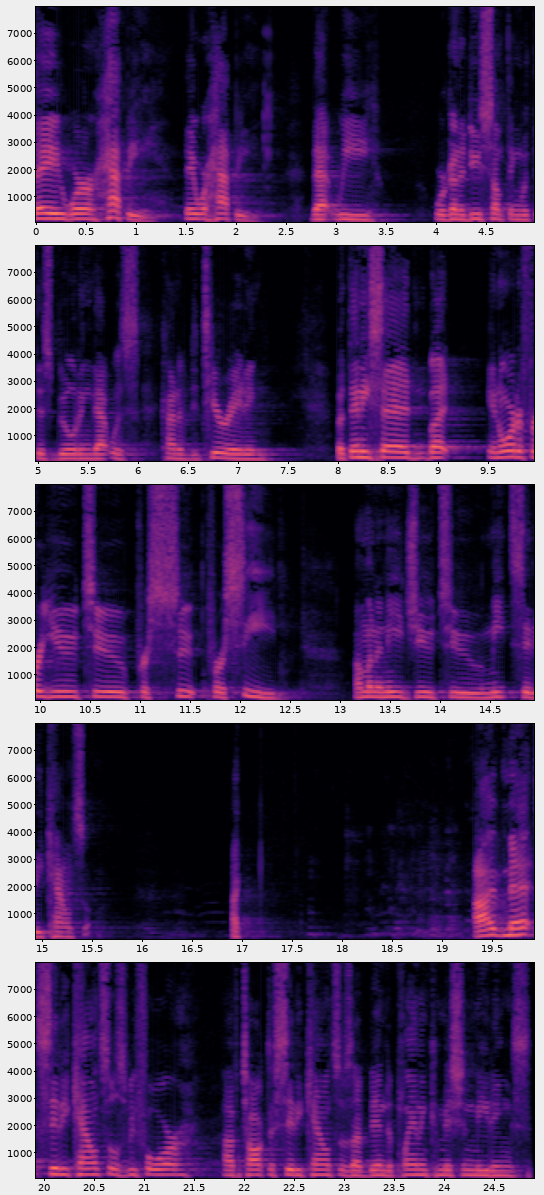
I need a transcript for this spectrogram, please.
they were happy. They were happy that we were going to do something with this building that was kind of deteriorating. But then he said, But in order for you to pursue, proceed, I'm going to need you to meet city council. I, I've met city councils before. I've talked to city councils. I've been to planning commission meetings,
